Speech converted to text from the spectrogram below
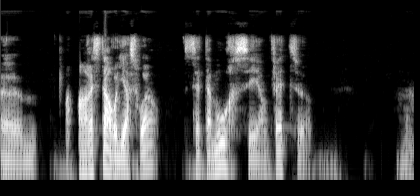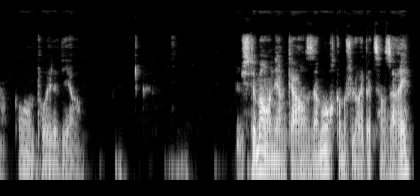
En restant relié à soi, cet amour, c'est en fait comment on pourrait le dire? Justement, on est en carence d'amour, comme je le répète sans arrêt.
